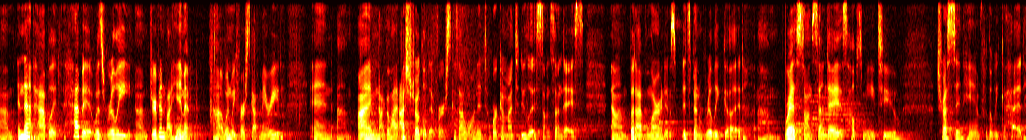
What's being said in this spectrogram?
Um, and that habit habit was really um, driven by him at, uh, when we first got married. And um, I'm not gonna lie, I struggled at first because I wanted to work on my to do list on Sundays. Um, but I've learned it's, it's been really good. Um, rest on Sundays helps me to trust in Him for the week ahead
